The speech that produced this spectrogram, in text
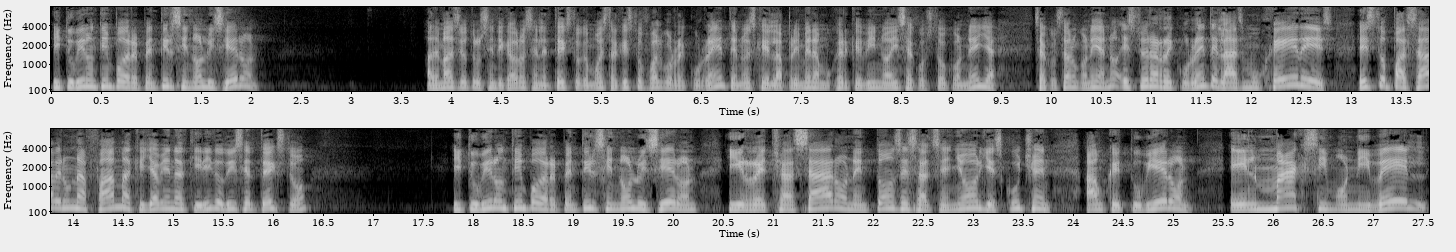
Y tuvieron tiempo de arrepentirse y no lo hicieron. Además de otros indicadores en el texto que muestra que esto fue algo recurrente, no es que la primera mujer que vino ahí se acostó con ella, se acostaron con ella, no, esto era recurrente, las mujeres, esto pasaba, era una fama que ya habían adquirido, dice el texto, y tuvieron tiempo de arrepentirse y no lo hicieron y rechazaron entonces al Señor y escuchen, aunque tuvieron el máximo nivel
